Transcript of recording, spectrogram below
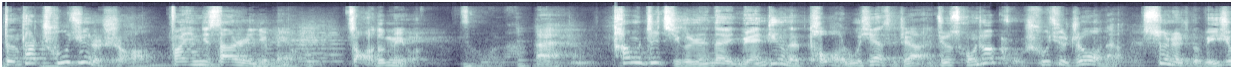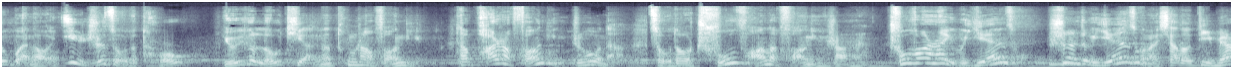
等他出去的时候，发现那三个人已经没有，早都没有了，走了。哎，他们这几个人的原定的逃跑路线是这样：就是从这个口出去之后呢，顺着这个维修管道一直走到头，有一个楼梯啊，能通上房顶。他爬上房顶之后呢，走到厨房的房顶上面，厨房上有个烟囱，顺着这个烟囱呢下到地面，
